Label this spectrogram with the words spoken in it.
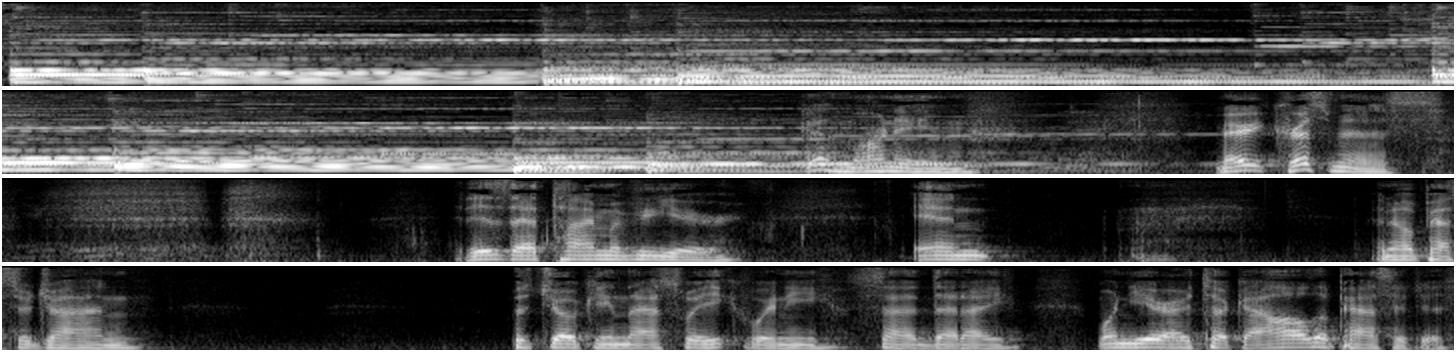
Good morning. Merry Christmas. It is that time of year. And I know Pastor John was joking last week when he said that I one year I took all the passages.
